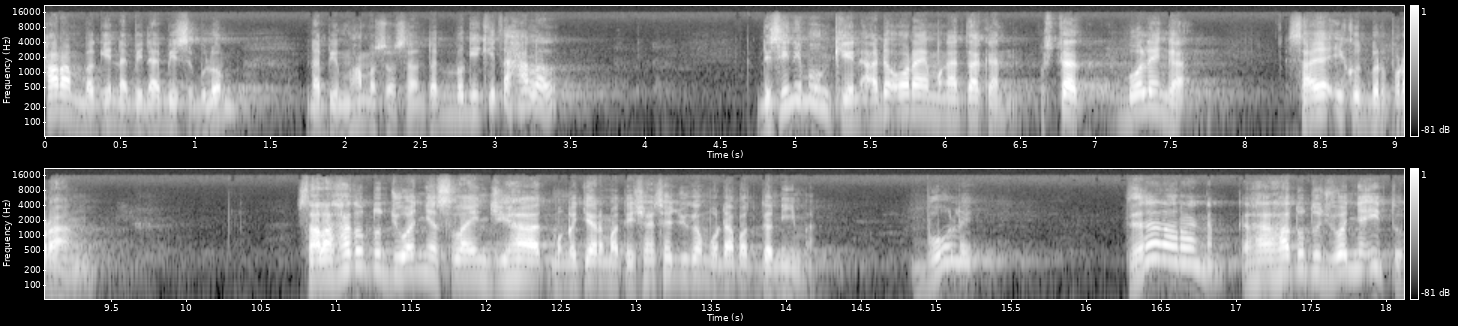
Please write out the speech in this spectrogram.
Haram bagi nabi-nabi sebelum Nabi Muhammad SAW, tapi bagi kita halal. Di sini mungkin ada orang yang mengatakan, Ustaz, boleh enggak saya ikut berperang, salah satu tujuannya selain jihad, mengejar mati syahid, saya juga mau dapat ganima. Boleh. Tidak ada larangan. Salah satu tujuannya itu.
